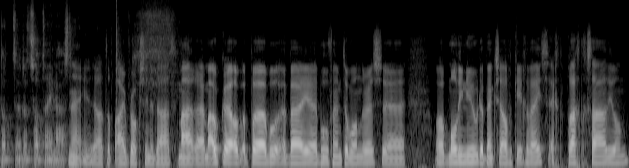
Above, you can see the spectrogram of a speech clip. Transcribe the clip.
dat, eh, dat zat helaas niet. Nee, inderdaad, op Ibrox inderdaad. Maar, eh, maar ook eh, op, bij eh Wolverhampton Wanderers, op Molyneux, daar ben ik zelf een keer geweest. Echt een prachtig stadion.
